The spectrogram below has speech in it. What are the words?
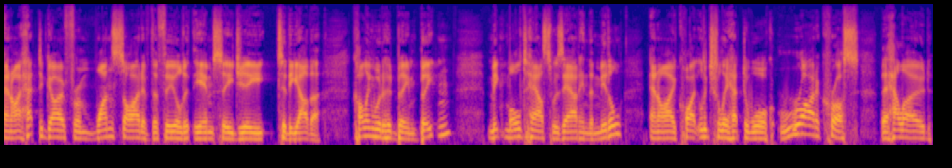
and I had to go from one side of the field at the MCG to the other. Collingwood had been beaten. Mick Malthouse was out in the middle, and I quite literally had to walk right across the hallowed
